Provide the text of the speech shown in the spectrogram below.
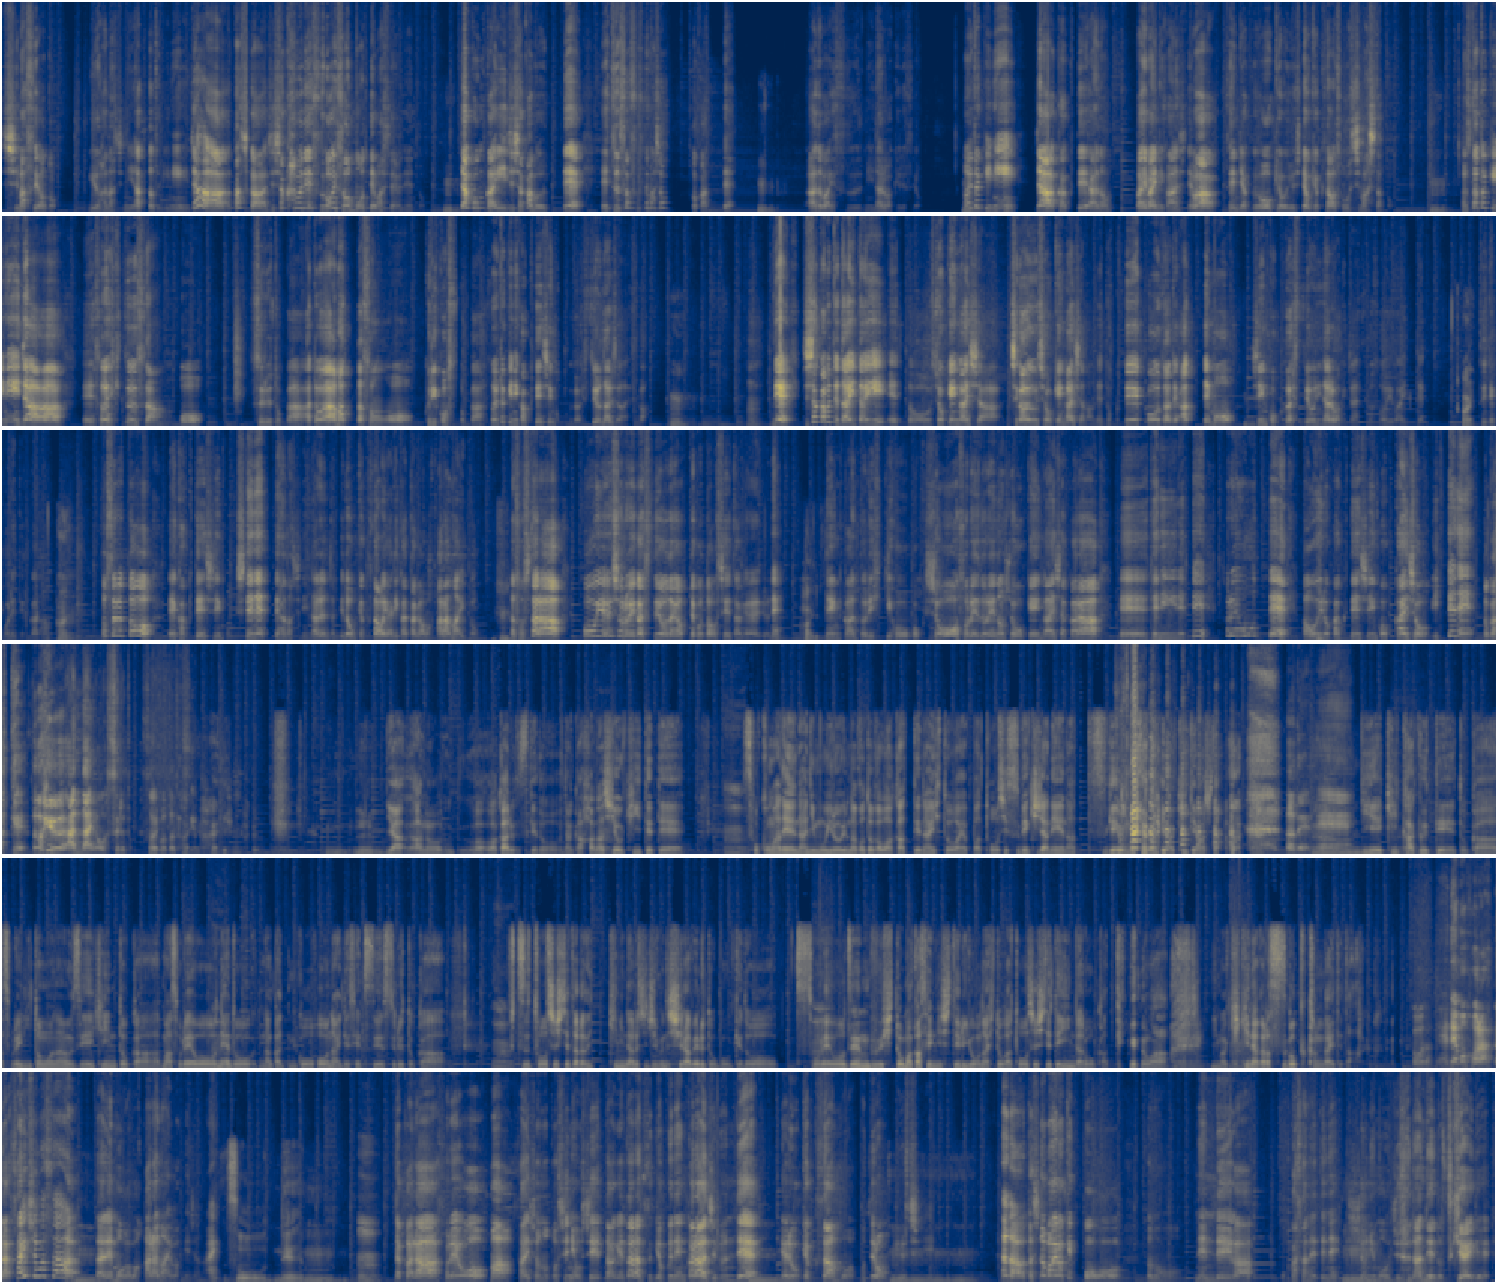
しますよという話になったときにじゃあ確か自社株ですごい損持ってましたよねとうんじゃあ今回自社株売って、えー通算させましょうとかってうんアドバイスになるわけですよ。そういう時に、じゃあ確定あの売買に関しては戦略を共有してお客さんはそうしましたと。うん。そうした時にじゃあ、えー損益通算をするとかあとは余った損を繰り越すとかそういう時に確定申告が必要になるじゃないですか。うん。うん、で自社株って大体、えっと、証券会社違う証券会社なんで特定口座であってもうん。申告が必要になるわけじゃないですかそういう場合って。はい。ついてこれてるかな、はい。うんそうすると、えー確定申告してねって話になるんだけどお客さんはやり方がわからないと。うんだそしたらこういう書類が必要だよってことは教えてあげられるよね。はい年間取引報告書をそれぞれの証券会社から、えー手に入れてそれを持って青色確定申告解消行ってねとかって そういう案内をするとかそういうことですよ。はいはいはいうん、いやあのわわかるんですけどなんか話を聞いてて、うん、そこまで何もいろいろなことが分かってない人はやっぱ投資すべきじゃねえなってすげえ思いながら今聞いてました。そうだようね。ん利益確定とかそれに伴う税金とかまあそれをね、うんどうなんか合法内で節税するとかうん普通投資してたら気になるし自分で調べると思うけどそれを全部人任せにしてるような人が投資してていいんだろうかっていうのは今聞きながらすごく考えてた。そうだね。でもほらだ最初はさ、うん。誰もがわからないわけじゃない？そうね。うん。うん、だからそれをまあ最初の年に教えてあげたら次翌年から自分でうん。やるお客さんももちろんうんいるし、うん。ただ私の場合は結構その年齢がを重ねてねうん。一緒にもう十何年の付き合いで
